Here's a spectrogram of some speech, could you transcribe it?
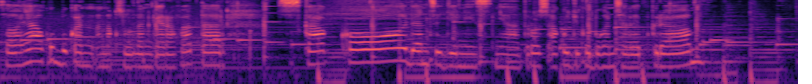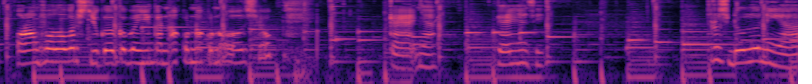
Soalnya aku bukan anak sultan kayak skakol dan sejenisnya. Terus aku juga bukan selebgram. Orang followers juga kebanyakan akun-akun all shop. Kayaknya. Kayaknya sih. Terus dulu nih ya.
